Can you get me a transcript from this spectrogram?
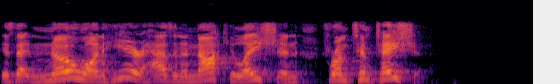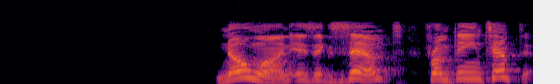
is that no one here has an inoculation from temptation. No one is exempt from being tempted.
